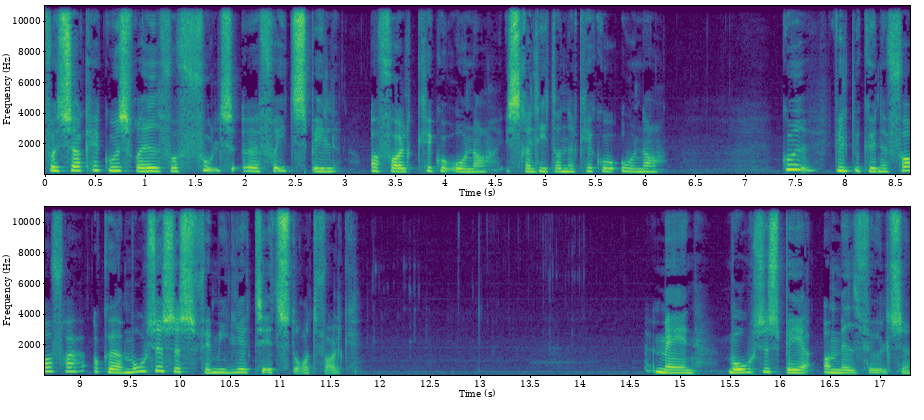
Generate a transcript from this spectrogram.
For så kan Guds fred få fuldt øh, frit spil, og folk kan gå under. Israelitterne kan gå under. Gud vil begynde forfra og gøre Moses' familie til et stort folk. Men Moses beder om medfølelse.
